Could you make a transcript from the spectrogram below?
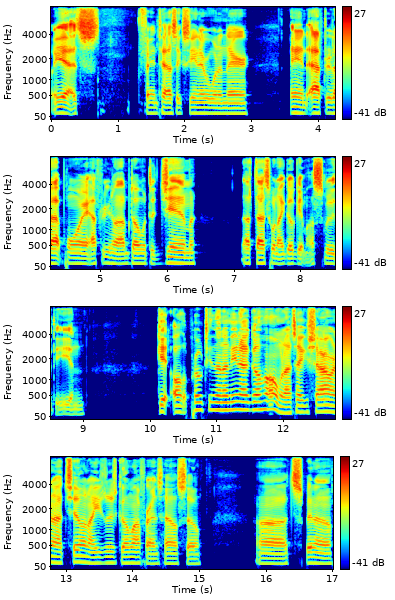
but yeah, it's fantastic seeing everyone in there. And after that point, after you know I'm done with the gym, that that's when I go get my smoothie and get all the protein that I need. I go home and I take a shower and I chill and I usually just go to my friend's house. So uh, it's been a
